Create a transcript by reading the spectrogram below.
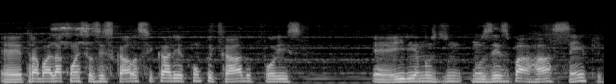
é, trabalhar com essas escalas ficaria complicado, pois é, iríamos nos esbarrar sempre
